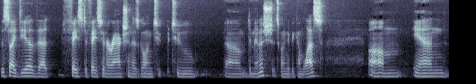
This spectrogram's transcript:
this idea that face to face interaction is going to, to um, diminish, it's going to become less. Um, and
